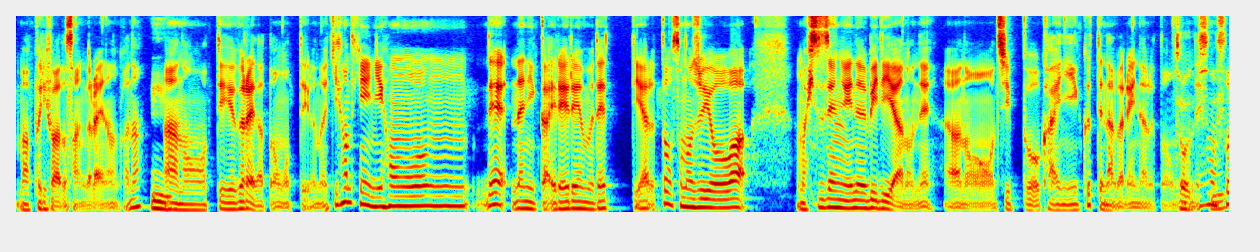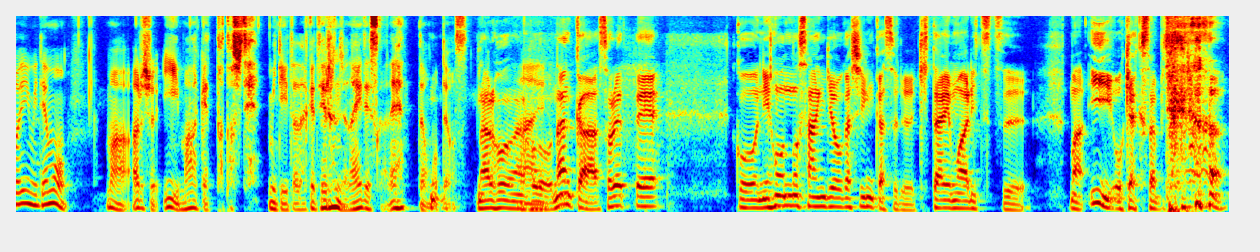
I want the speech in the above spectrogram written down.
うん、まあ、プリファードさんぐらいなのかな、うん、あの、っていうぐらいだと思っているので、基本的に日本で何か LLM でってやると、その需要は、まあ、必然 NVIDIA のね、あの、チップを買いに行くって流れになると思うので、そう、ね,、まあ、そういう意味でも、まあ、ある種いいマーケットとして見ていただけてるんじゃないですかねって思ってます。なるほど、なるほど。はい、なんか、それって、こう、日本の産業が進化する期待もありつつ、まあ、いいお客さんみたいな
